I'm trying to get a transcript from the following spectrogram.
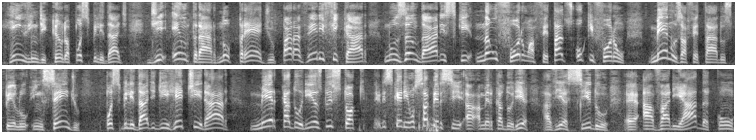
reivindicando a possibilidade de entrar no prédio para verificar nos andares que não foram afetados ou que foram menos afetados pelo incêndio possibilidade de retirar mercadorias do estoque. Eles queriam saber se a, mercadoria havia sido é, avariada com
